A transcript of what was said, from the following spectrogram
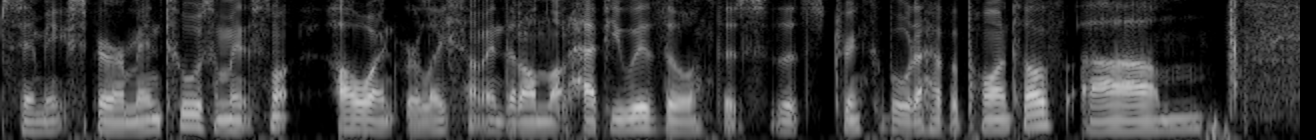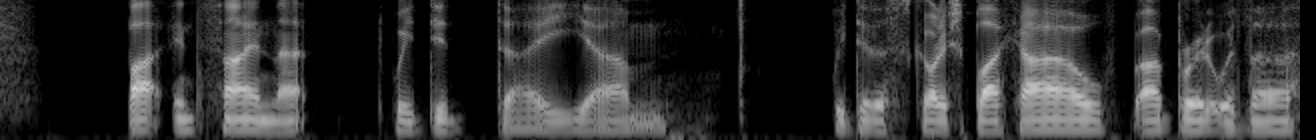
semi experimentals, I mean, it's not. I won't release something that I'm not happy with or that's that's drinkable to have a pint of. Um, but in saying that, we did a um, we did a Scottish black ale. I brewed it with a,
